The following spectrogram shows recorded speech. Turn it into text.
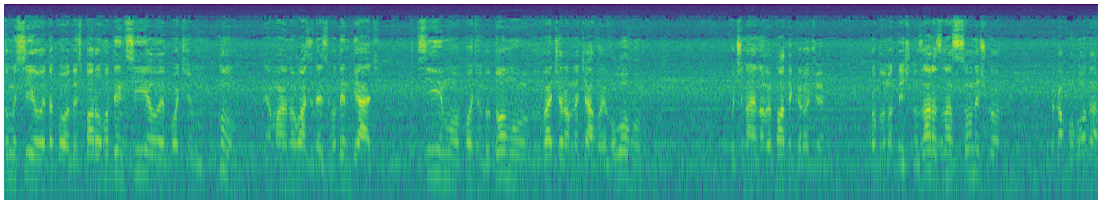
то ми сіяли такого десь пару годин сіяли, потім, ну, я маю на увазі десь годин 5 сіємо, потім додому, вечором натягує вологу, починає налипати, коротше, проблематично. Зараз у нас сонечко, така погода. Е,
